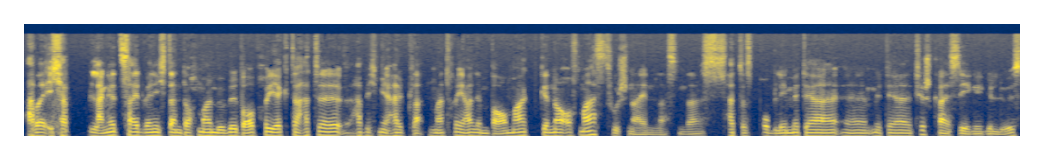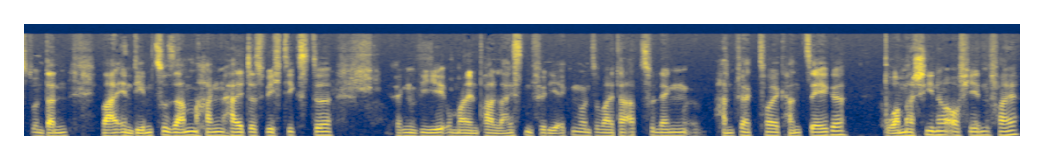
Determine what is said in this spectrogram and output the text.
Aber ich habe lange Zeit, wenn ich dann doch mal Möbelbauprojekte hatte, habe ich mir halt Plattenmaterial im Baumarkt genau auf Maß zuschneiden lassen. Das hat das Problem mit der, äh, mit der Tischkreissäge gelöst. Und dann war in dem Zusammenhang halt das Wichtigste, irgendwie, um mal ein paar Leisten für die Ecken und so weiter abzulenken, Handwerkzeug, Handsäge, Bohrmaschine auf jeden Fall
